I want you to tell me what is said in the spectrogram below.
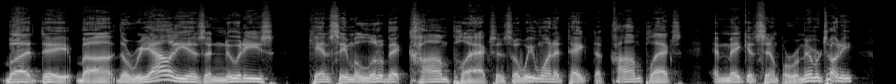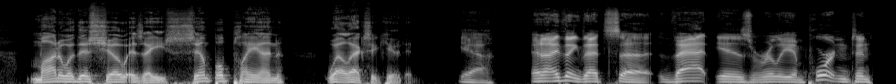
But the uh, the reality is annuities can seem a little bit complex, and so we want to take the complex and make it simple. Remember, Tony, motto of this show is a simple plan, well executed. Yeah, and I think that's uh, that is really important. And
